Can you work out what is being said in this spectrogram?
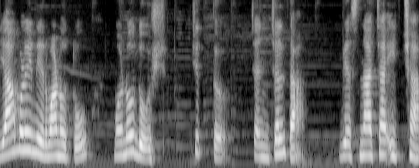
यामुळे निर्माण होतो मनोदोष चित्त चंचलता व्यसनाच्या इच्छा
